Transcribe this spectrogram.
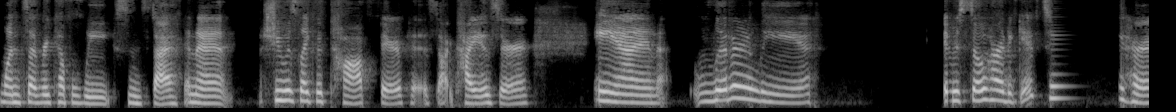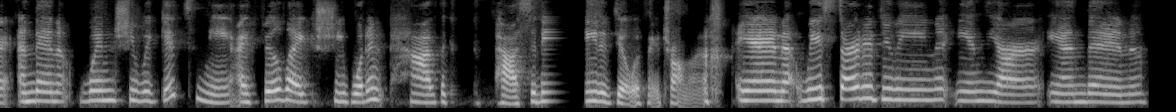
once every couple weeks and stuff. And she was like the top therapist at Kaiser. And literally, it was so hard to get to her. And then when she would get to me, I feel like she wouldn't have the capacity to deal with my trauma. And we started doing EMDR, and then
